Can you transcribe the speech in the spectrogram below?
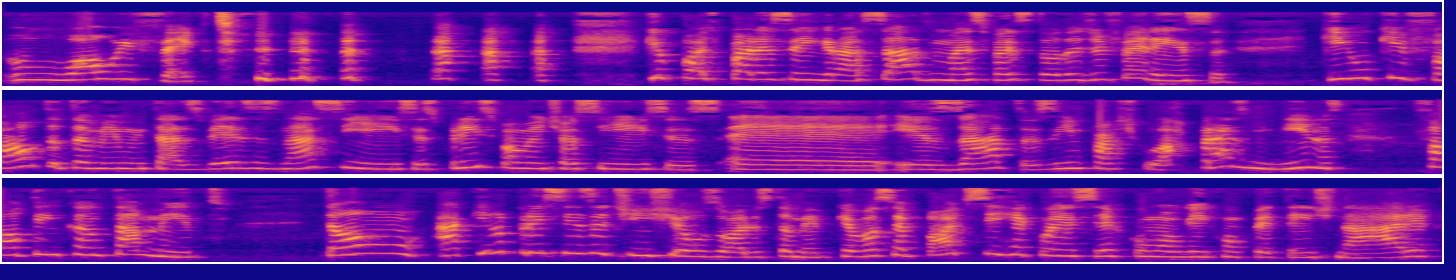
o wall effect. que pode parecer engraçado, mas faz toda a diferença. Que o que falta também muitas vezes nas ciências, principalmente as ciências é, exatas, em particular para as meninas, falta encantamento. Então, aquilo precisa te encher os olhos também, porque você pode se reconhecer como alguém competente na área,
